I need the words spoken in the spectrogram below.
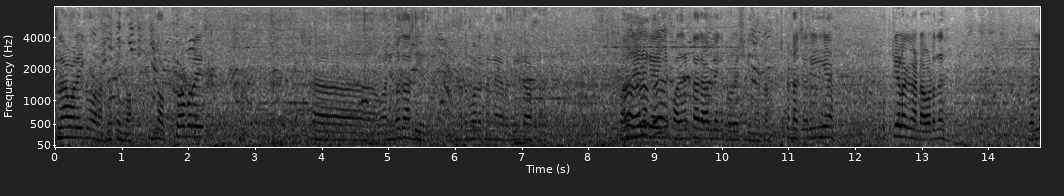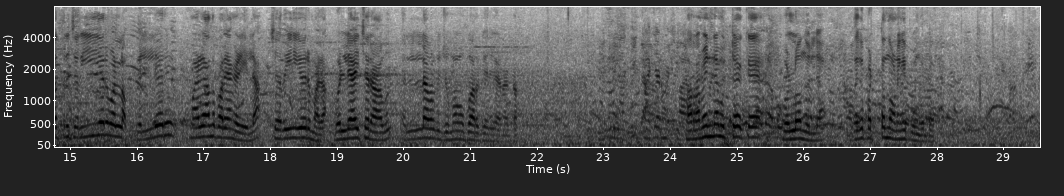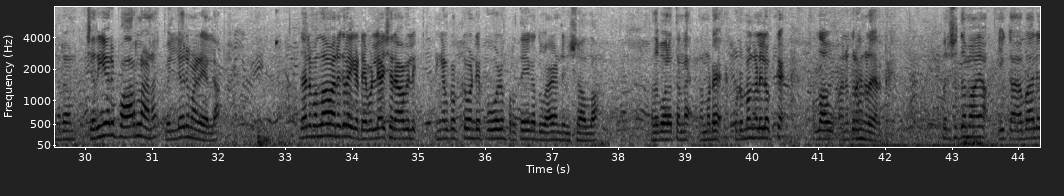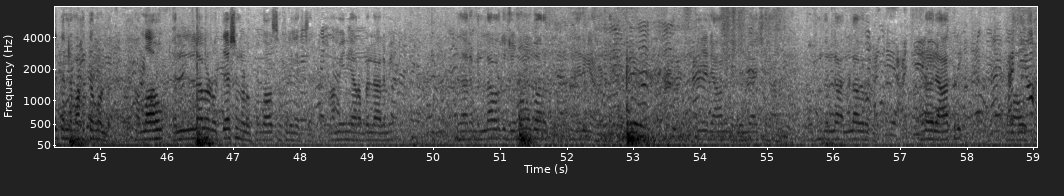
അസ്സാം വലൈക്കും വറഹമത്തുള്ള. ഇന്ന് ഒക്ടോബർ ഒൻപതാം തീയതി. അതുപോലെ തന്നെ റബീൽ ആഫർ പതിനേഴ് കഴിഞ്ഞ് പതിനെട്ടാം രാവിലേക്ക് പ്രവേശിക്കുന്നു കേട്ടോ. കണ്ടോ ചെറിയ കുട്ടികളൊക്കെ കണ്ടോ അവിടുന്ന്? വെള്ളത്തിൽ ചെറിയൊരു വെള്ളം. വലിയൊരു മഴ എന്ന് പറയാൻ കഴിയില്ല. ചെറിയൊരു മഴ. വെള്ളിയാഴ്ച രാവ്. എല്ലാവർക്കും ജുമ മുപ്പാർക്ക് വരികയാണ് കേട്ടോ. പറമ്പിന്റെ മുറ്റമൊക്കെ വെള്ളമൊന്നുമില്ല. അതൊക്കെ പെട്ടെന്ന് ഉണങ്ങിപ്പോകും കേട്ടോ. അന്നേരം ചെറിയൊരു പാറലാണ് വലിയൊരു മഴയല്ല. എന്തായാലും അള്ളാഹു അനുഗ്രഹിക്കട്ടെ. വെള്ളിയാഴ്ച രാവിലെ നിങ്ങൾക്കൊക്കെ വേണ്ടി എപ്പോഴും പ്രത്യേക ദുആയുണ്ട് ഇൻഷാല്ല അതുപോലെ തന്നെ നമ്മുടെ കുടുംബങ്ങളിലൊക്കെ അള്ളാഹു അനുഗ്രഹങ്ങൾ തരട്ടെ. പരിശുദ്ധമായ ഈ കാബാലയത്തിന്റെ മഹത്വം കൊണ്ട് അള്ളാഹു എല്ലാവരുടെ ഉദ്ദേശങ്ങളും അള്ളാഹു സഫലീകരിച്ചത്. അമീൻ യാ റബ്ബൽ ആലമീൻ. എല്ലാവർക്കും ജുമ മുബാറക്ക് നേരുകയാണ്. ഈ രാവിലെ വെള്ളിയാഴ്ച രാവിലെ. അലഹമില്ല എല്ലാവർക്കും. രാത്രി അള്ളാഹു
